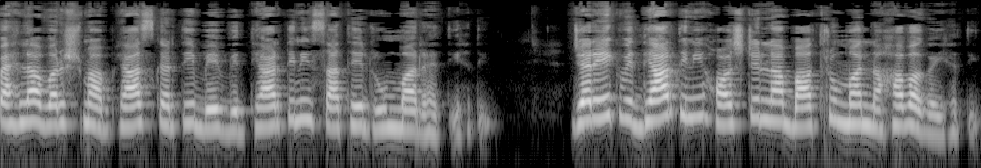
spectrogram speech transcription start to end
પહેલા વર્ષમાં અભ્યાસ કરતી બે વિદ્યાર્થીની સાથે રૂમમાં રહેતી હતી. જ્યારે એક વિદ્યાર્થીની હોસ્ટેલના બાથરૂમમાં નહાવા ગઈ હતી.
